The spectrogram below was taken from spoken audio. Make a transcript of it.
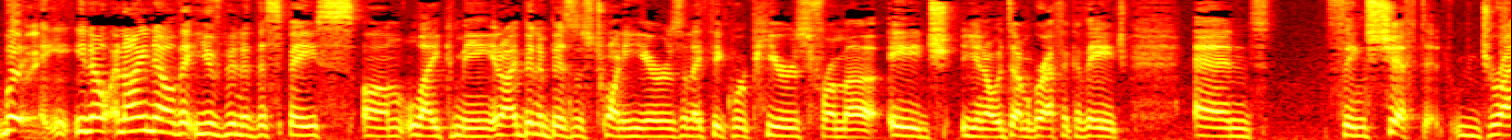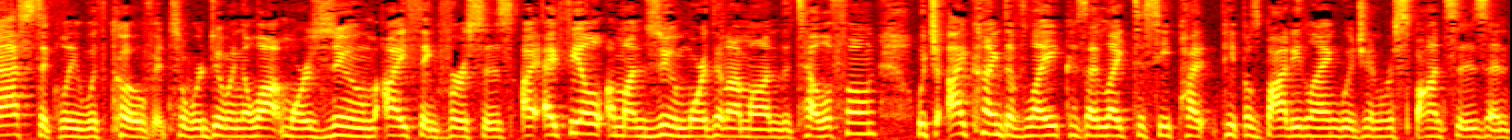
But you know, and I know that you've been in this space um, like me. You know, I've been in business 20 years, and I think we're peers from a age, you know, a demographic of age, and things shifted drastically with COVID. So we're doing a lot more Zoom, I think, versus I, I feel I'm on Zoom more than I'm on the telephone, which I kind of like because I like to see people's body language and responses. And,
